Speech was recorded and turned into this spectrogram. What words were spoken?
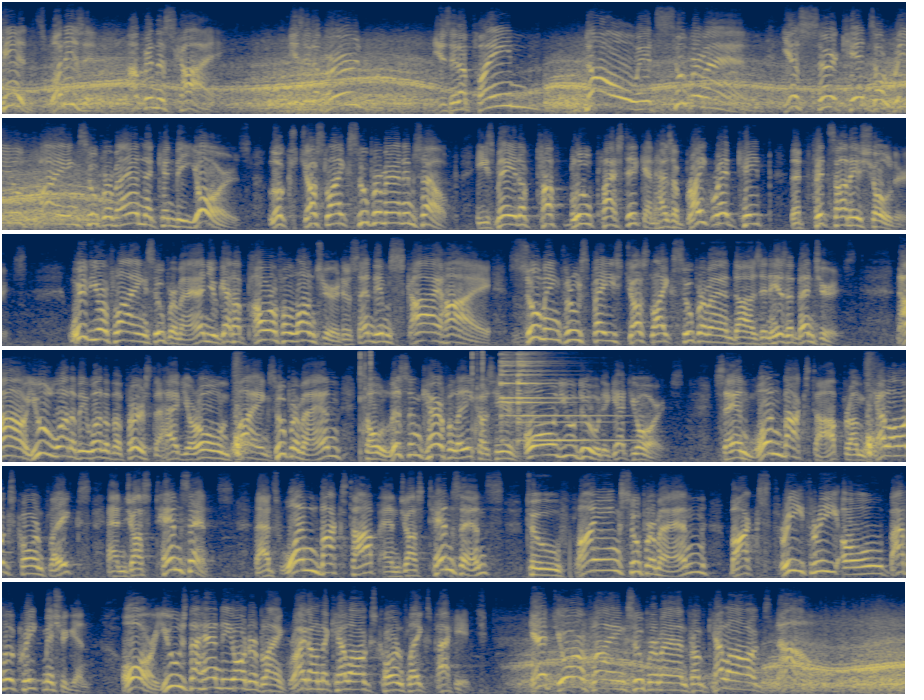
Kids, what is it? Up in the sky. Is it a bird? Is it a plane? No, it's Superman. Yes, sir, kids, a real flying Superman that can be yours. Looks just like Superman himself. He's made of tough blue plastic and has a bright red cape that fits on his shoulders. With your flying Superman, you get a powerful launcher to send him sky high, zooming through space just like Superman does in his adventures. Now, you'll want to be one of the first to have your own flying Superman, so listen carefully, because here's all you do to get yours. Send one box top from Kellogg's Corn Flakes and just 10 cents. That's one box top and just 10 cents to Flying Superman, Box 330, Battle Creek, Michigan. Or use the handy order blank right on the Kellogg's Corn Flakes package. Get your Flying Superman from Kellogg's now.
